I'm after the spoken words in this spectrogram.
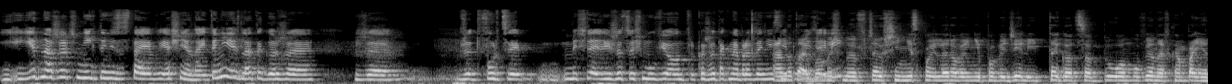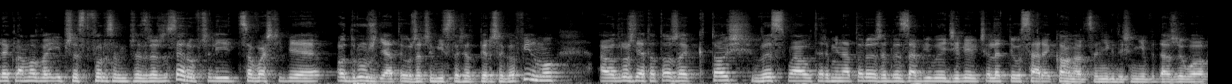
jedna rzecz nigdy nie zostaje wyjaśniona. I to nie jest dlatego, że, że, że twórcy myśleli, że coś mówią, tylko że tak naprawdę nic A no nie tak, bo powiedzieli. myśmy w części niespoilerowej nie powiedzieli tego, co było mówione w kampanii reklamowej i przez twórców, i przez reżyserów, czyli co właściwie odróżnia tę rzeczywistość od pierwszego filmu, a odróżnia to to, że ktoś wysłał Terminatory, żeby zabiły dziewięcioletnią Sarę Connor, co nigdy się nie wydarzyło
